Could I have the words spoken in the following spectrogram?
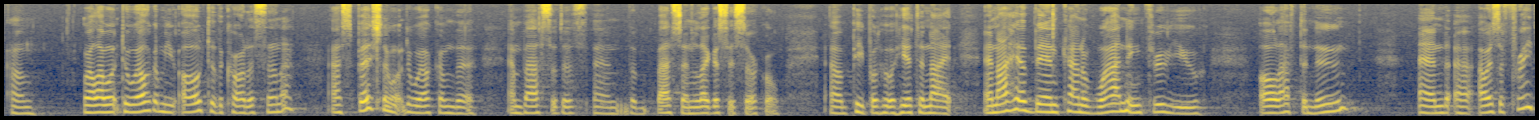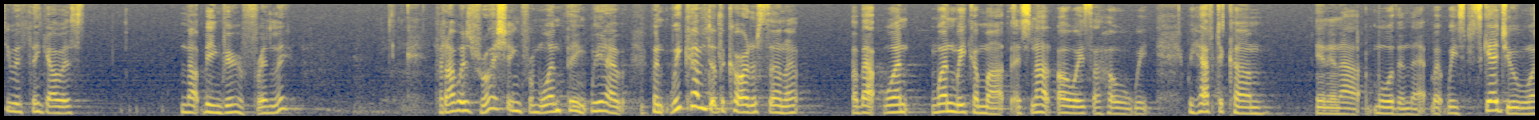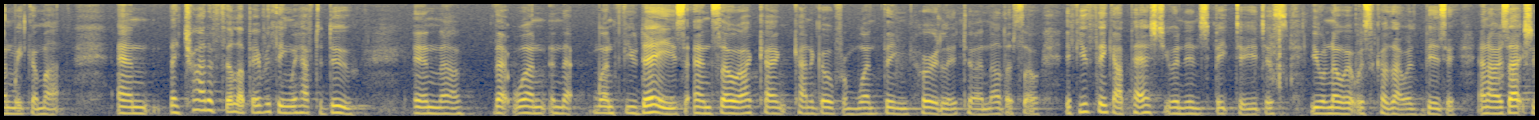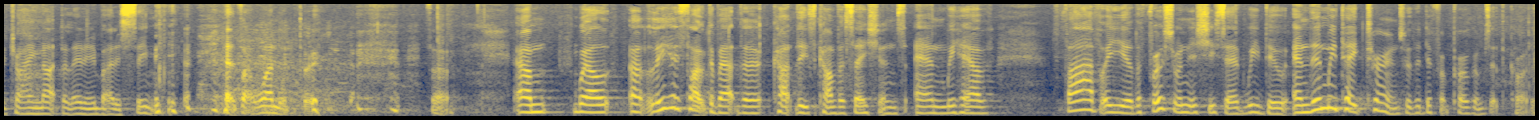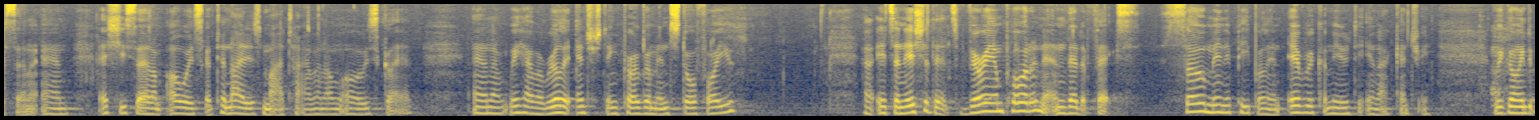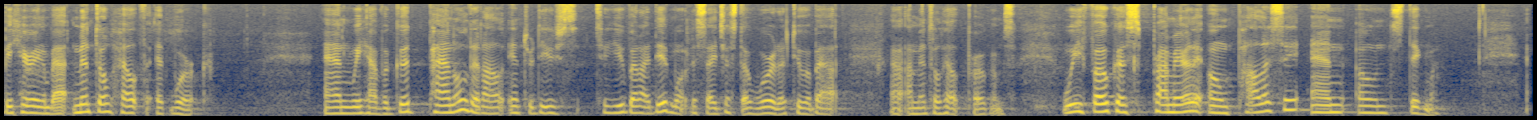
Um, well, I want to welcome you all to the Carter Center. I especially want to welcome the ambassadors and the Boston Legacy Circle uh, people who are here tonight. And I have been kind of winding through you all afternoon and uh, I was afraid you would think I was not being very friendly. But I was rushing from one thing. We have, when we come to the Carter Center about one, one week a month, it's not always a whole week. We have to come in and out more than that, but we schedule one week a month. And they try to fill up everything we have to do in uh, that one in that one few days, and so I can kind of go from one thing hurriedly to another. So if you think I passed you and didn't speak to you, just you'll know it was because I was busy, and I was actually trying not to let anybody see me as I wandered through. so. Um, well, uh, Lee has talked about the, these conversations, and we have five a year. The first one is she said we do, and then we take turns with the different programs at the Carter Center. And as she said, I'm always tonight is my time, and I'm always glad. And uh, we have a really interesting program in store for you. Uh, it's an issue that's very important and that affects so many people in every community in our country. We're going to be hearing about mental health at work. And we have a good panel that I'll introduce to you, but I did want to say just a word or two about uh, our mental health programs. We focus primarily on policy and on stigma.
